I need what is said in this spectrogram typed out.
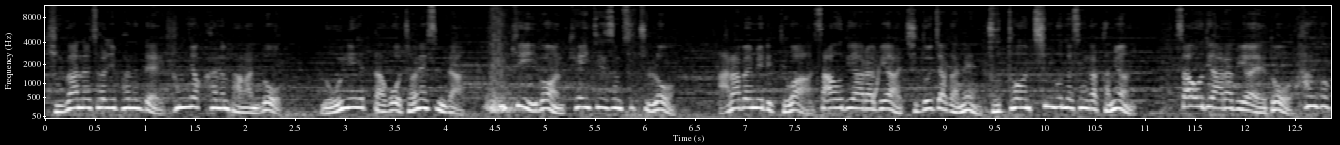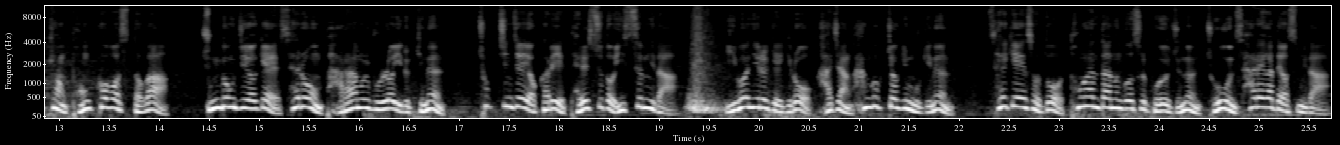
기관을 설립하는 데 협력하는 방안도 논의했다고 전했습니다. 특히 이번 KT섬 수출로 아랍에미리트와 사우디아라비아 지도자 간의 두터운 친분을 생각하면 사우디아라비아에도 한국형 벙커버스터가 중동 지역에 새로운 바람을 불러 일으키는 촉진제 역할이 될 수도 있습니다. 이번 일을 계기로 가장 한국적인 무기는 세계에서도 통한다는 것을 보여주는 좋은 사례가 되었습니다.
